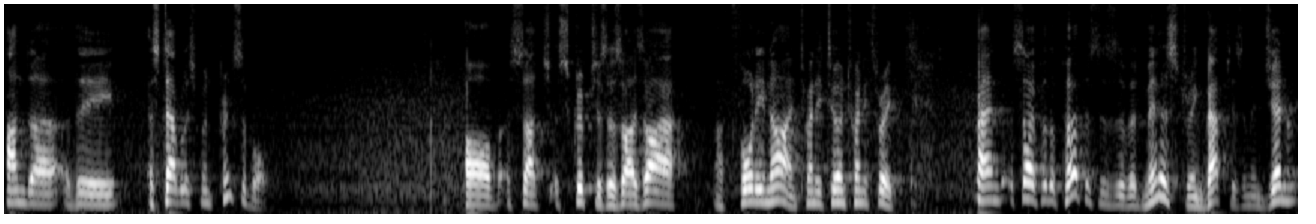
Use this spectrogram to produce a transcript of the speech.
under the establishment principle of such scriptures as Isaiah uh, 49, 22, and 23. And so, for the purposes of administering baptism, in gen-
